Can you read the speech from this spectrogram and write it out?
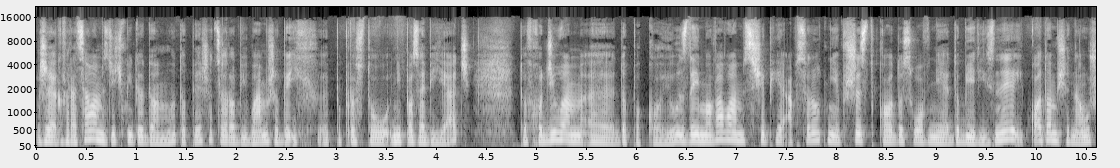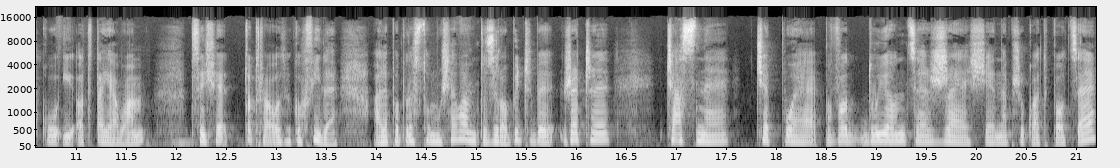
że jak wracałam z dziećmi do domu, to pierwsze co robiłam, żeby ich po prostu nie pozabijać, to wchodziłam e, do pokoju, zdejmowałam z siebie absolutnie wszystko, dosłownie do bielizny i kładłam się na łóżku i odtajałam. W sensie to trwało tylko chwilę, ale po prostu musiałam to zrobić, żeby rzeczy ciasne, ciepłe, powodujące, że się na przykład poce,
